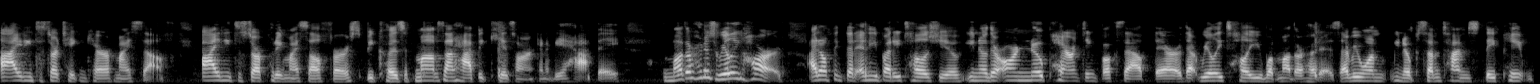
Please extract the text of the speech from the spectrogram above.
I need to start taking care of myself. I need to start putting myself first because if mom's not happy, kids aren't going to be happy motherhood is really hard. I don't think that anybody tells you, you know, there are no parenting books out there that really tell you what motherhood is. Everyone, you know, sometimes they paint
